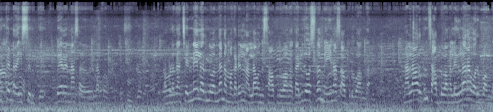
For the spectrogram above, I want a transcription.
chicken rice இருக்குது வேறு என்ன சார் என்ன அவ்வளோதான் சென்னையிலேருந்து வந்தால் நம்ம கடையில் நல்லா வந்து சாப்பிடுவாங்க. கறி தோசை தான் மெயினாக சாப்பிடுவாங்க. நல்லா இருக்குன்னு சாப்பிடுவாங்க. ரெகுலராக வருவாங்க.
